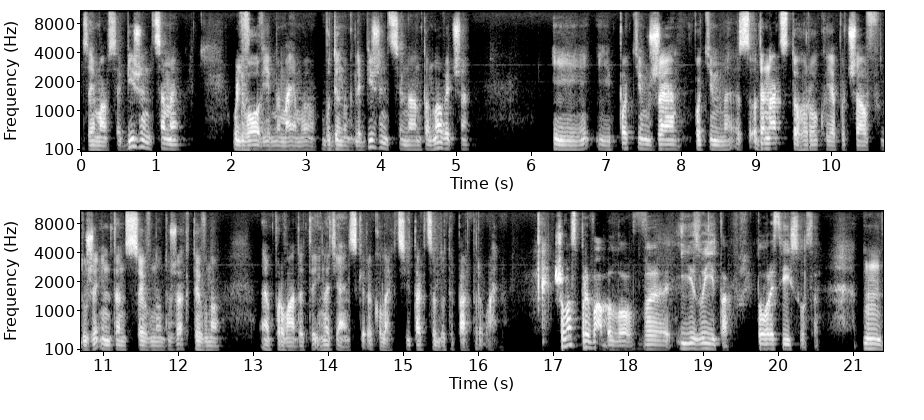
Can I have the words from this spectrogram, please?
займався біженцями. У Львові ми маємо будинок для біженців на Антоновича. І, і потім вже потім з 11-го року я почав дуже інтенсивно, дуже активно е, провадити ігнатіанські реколекції. Так це дотепер триває. Що вас привабило в єзуїтах в товаристві Ісуса? М,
